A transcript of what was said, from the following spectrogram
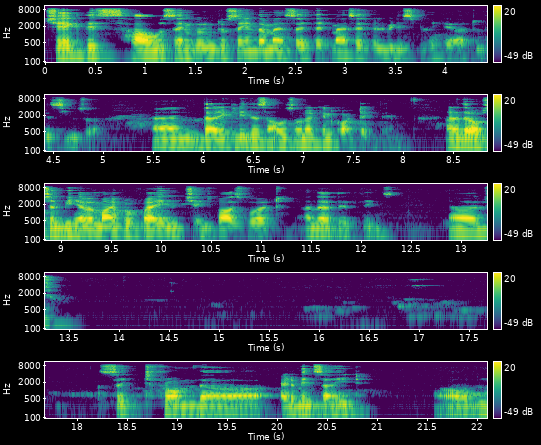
check this house and going to send the message that message will be displayed here to this user and directly this house owner can contact them. Another option we have a my profile change password and other things. Uh, set from the admin side or we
